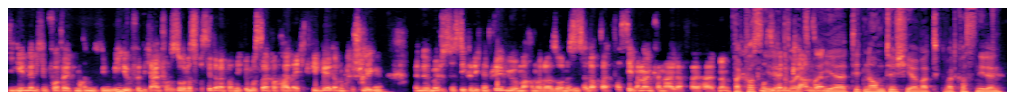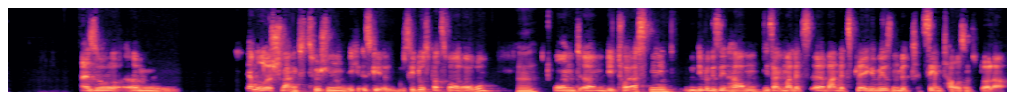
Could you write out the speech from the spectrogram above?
die gehen dir nicht im Vorfeld, machen nicht ein Video für dich einfach so. Das passiert halt einfach nicht. Du musst einfach halt echt viel Geld auf den Tisch legen, wenn du möchtest, dass die für dich eine Preview machen oder so. Und das ist halt auch bei fast jedem anderen Kanal der Fall halt. Ne? Was kosten Muss die ich denn halt so? Jetzt mal hier Titten auf dem Tisch hier, was was kosten die denn? Also, ähm, ja, es schwankt zwischen, ich, es, geht, es geht los bei 200 Euro. Hm? Und ähm, die teuersten, die wir gesehen haben, ich sage mal, let's, äh, waren Let's Play gewesen mit 10.000 Dollar.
